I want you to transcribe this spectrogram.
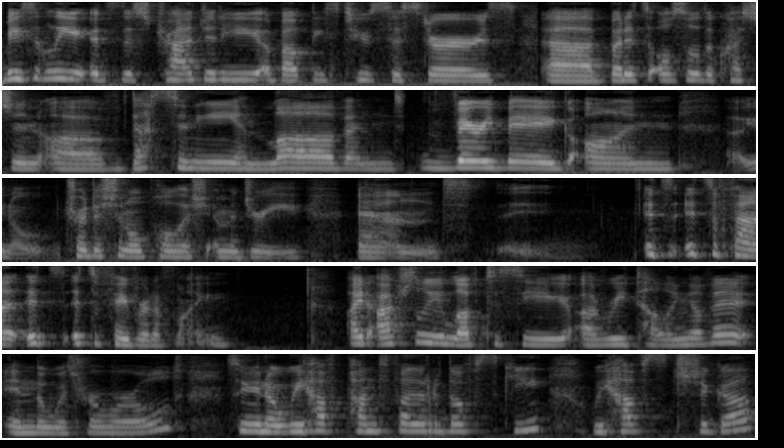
Basically, it's this tragedy about these two sisters, uh, but it's also the question of destiny and love, and very big on, uh, you know, traditional Polish imagery, and it's it's a fan it's it's a favorite of mine. I'd actually love to see a retelling of it in the Witcher world. So, you know, we have Pan Twardowski, we have Strzyga,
